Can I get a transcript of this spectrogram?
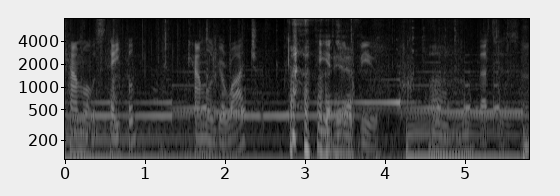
camel staple, camel garage, theater Yeah. view. Uh, That is uh,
